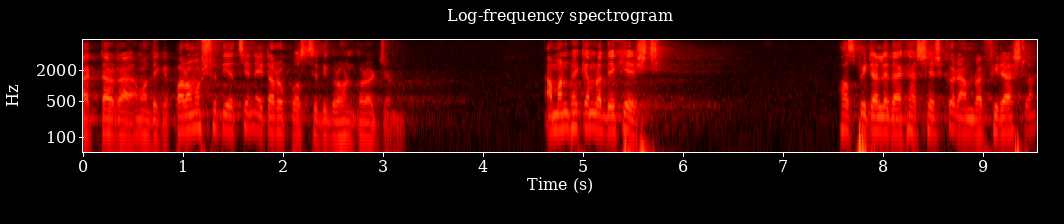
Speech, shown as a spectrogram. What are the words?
ডাক্তাররা আমাদেরকে পরামর্শ দিয়েছেন এটারও প্রস্তুতি গ্রহণ করার জন্য। আমান ভাইকে আমরা দেখে এসছি। হসপিটালে দেখা শেষ করে আমরা ফিরে আসলাম।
